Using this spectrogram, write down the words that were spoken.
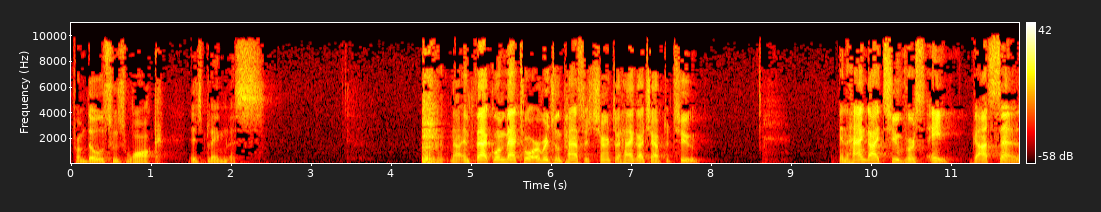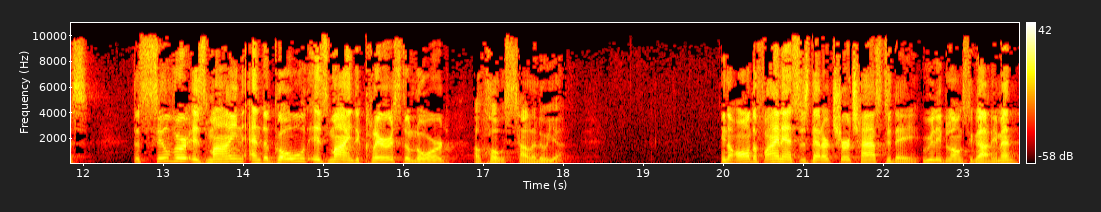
from those whose walk is blameless." now, in fact, going back to our original passage, turn to Haggai chapter 2. In Haggai 2 verse 8, God says, "The silver is mine and the gold is mine," declares the Lord of hosts. Hallelujah. You know, all the finances that our church has today really belongs to God. Amen?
